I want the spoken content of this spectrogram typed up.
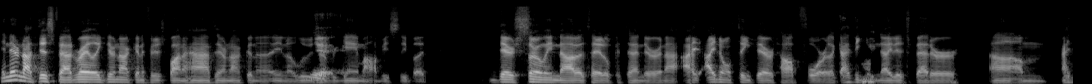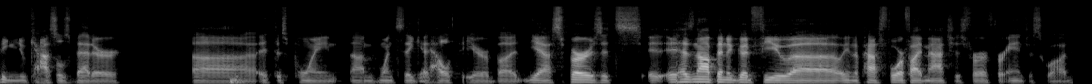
and they're not this bad, right? Like they're not going to finish bottom half. They're not going to, you know, lose yeah. every game, obviously, but they're certainly not a title contender. And I, I don't think they're top four. Like I think United's better. Um, I think Newcastle's better uh, at this point um, once they get healthier. But yeah, Spurs, it's it, it has not been a good few uh, in the past four or five matches for for Ange's squad.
